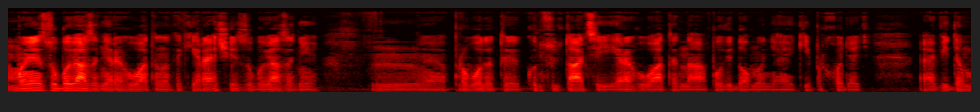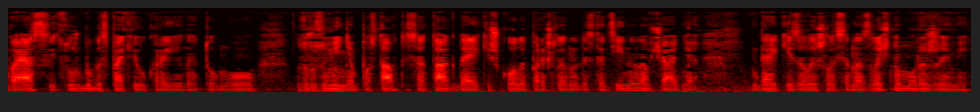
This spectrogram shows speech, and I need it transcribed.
Ми зобов'язані реагувати на такі речі, зобов'язані е, проводити консультації і реагувати на повідомлення, які приходять е, від МВС, від Служби безпеки України. Тому з розумінням поставтеся так. Деякі школи перейшли на дистанційне навчання, деякі залишилися на звичному режимі.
